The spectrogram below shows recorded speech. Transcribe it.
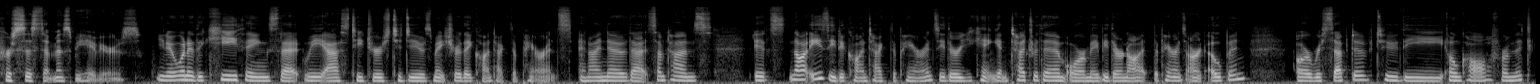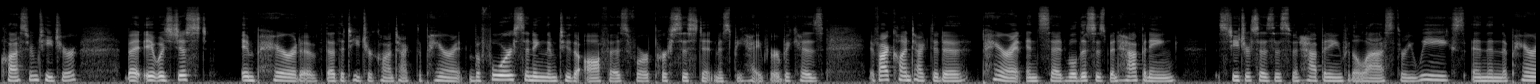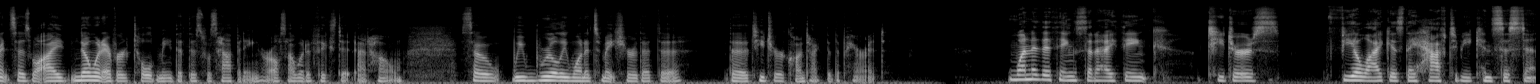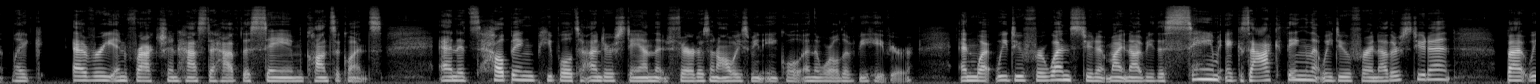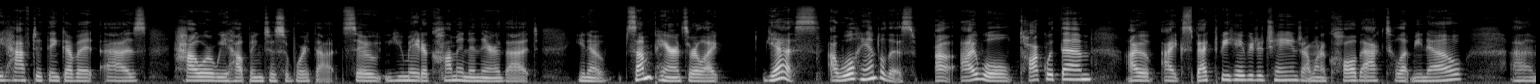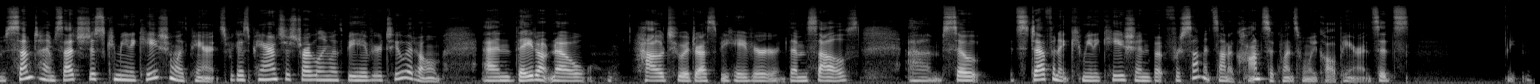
persistent misbehaviors? You know, one of the key things that we ask teachers to do is make sure they contact the parents. And I know that sometimes it's not easy to contact the parents. Either you can't get in touch with them or maybe they're not the parents aren't open or receptive to the phone call from the classroom teacher. But it was just imperative that the teacher contact the parent before sending them to the office for persistent misbehavior because if I contacted a parent and said, "Well, this has been happening," teacher says this has been happening for the last 3 weeks and then the parent says, "Well, I no one ever told me that this was happening or else I would have fixed it at home." So, we really wanted to make sure that the the teacher contacted the parent. One of the things that I think teachers feel like is they have to be consistent. Like every infraction has to have the same consequence. And it's helping people to understand that fair doesn't always mean equal in the world of behavior. And what we do for one student might not be the same exact thing that we do for another student, but we have to think of it as how are we helping to support that? So you made a comment in there that, you know, some parents are like, yes, I will handle this. I, I will talk with them. I, I, expect behavior to change. I want to call back to let me know. Um, sometimes that's just communication with parents because parents are struggling with behavior too at home and they don't know how to address behavior themselves. Um, so it's definite communication, but for some, it's not a consequence when we call parents. It's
